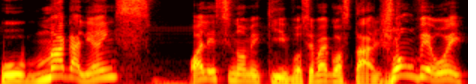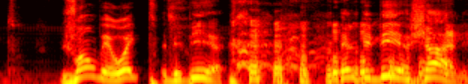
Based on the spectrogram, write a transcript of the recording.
o Magalhães, olha esse nome aqui, você vai gostar, João V8, João V8. Ele bebia? ele bebia, Charlie?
